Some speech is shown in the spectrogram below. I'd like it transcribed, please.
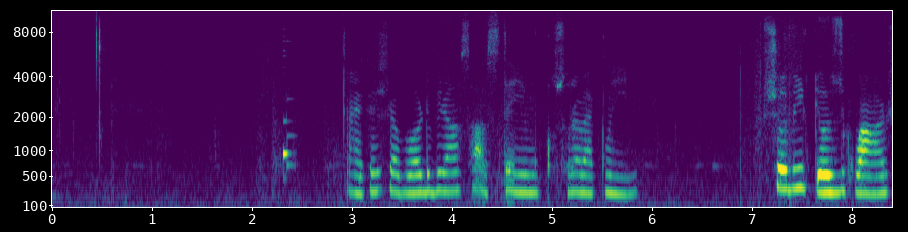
Arkadaşlar bu arada biraz hastayım. Kusura bakmayın. Şöyle bir gözlük var.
